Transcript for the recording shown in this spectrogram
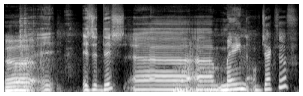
Uh, is it this uh, uh, main objective?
